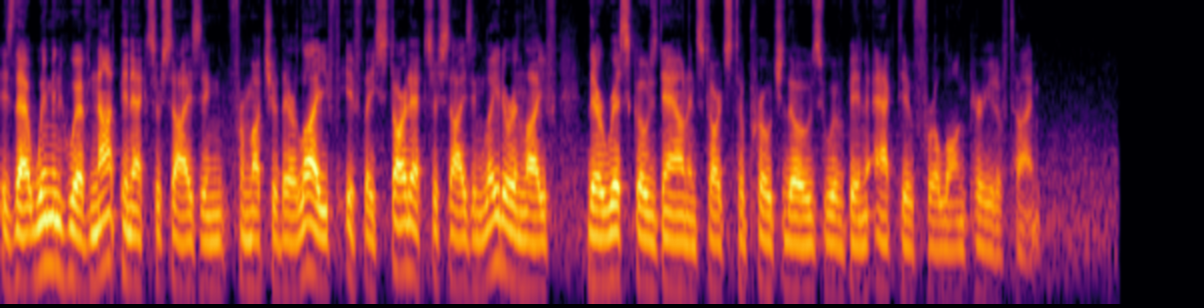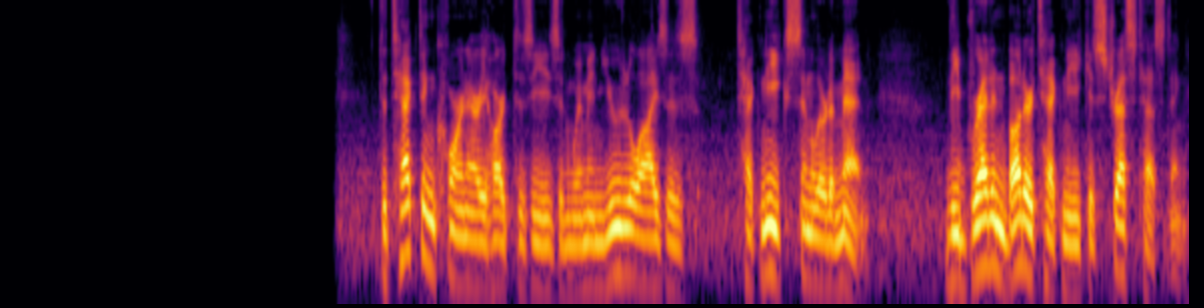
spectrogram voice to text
is that women who have not been exercising for much of their life, if they start exercising later in life, their risk goes down and starts to approach those who have been active for a long period of time. Detecting coronary heart disease in women utilizes techniques similar to men. The bread and butter technique is stress testing,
